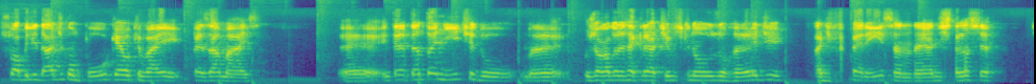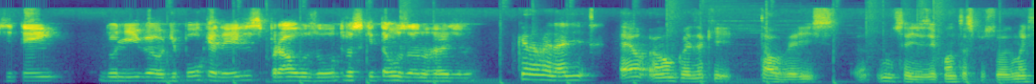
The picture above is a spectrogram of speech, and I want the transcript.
sua habilidade com poker é o que vai pesar mais. É, entretanto, é nítido, né? Os jogadores recreativos que não usam HUD, a diferença, né? A distância que tem do nível de poker deles para os outros que estão usando o HUD, né? Porque na verdade é, é uma coisa que talvez, não sei dizer quantas pessoas, mas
